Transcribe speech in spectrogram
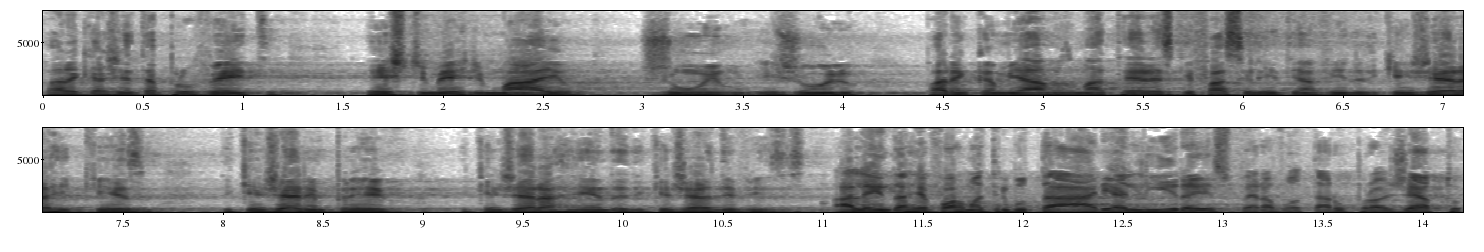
para que a gente aproveite este mês de maio, junho e julho para encaminharmos matérias que facilitem a vida de quem gera riqueza, de quem gera emprego, de quem gera renda, de quem gera divisas. Além da reforma tributária, Lira espera votar o projeto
